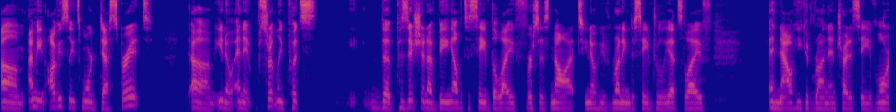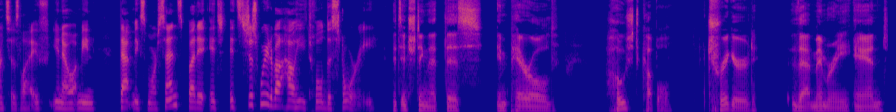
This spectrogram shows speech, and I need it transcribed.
Um, I mean, obviously it's more desperate, um, you know, and it certainly puts the position of being able to save the life versus not. You know, he's running to save Juliet's life, and now he could run and try to save Lawrence's life. You know, I mean, that makes more sense. But it, it's it's just weird about how he told the story. It's interesting that this imperiled host couple triggered that memory and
